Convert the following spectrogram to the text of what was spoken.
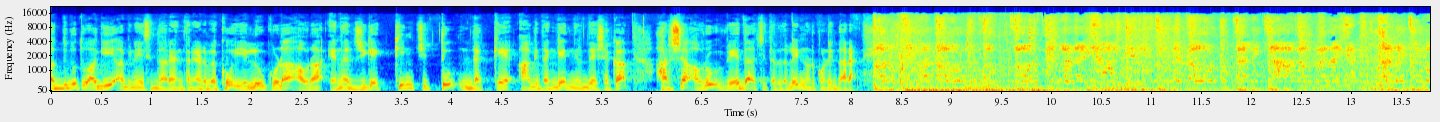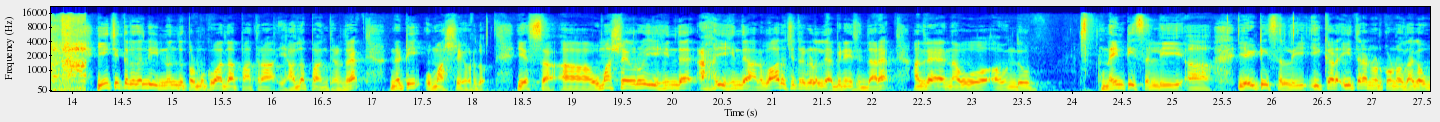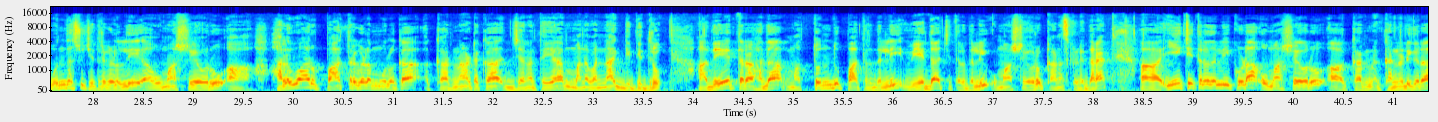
ಅದ್ಭುತವಾಗಿ ಅಭಿನಯಿಸಿದ್ದಾರೆ ಅಂತಲೇ ಹೇಳಬೇಕು. ಎಲ್ಲೂ ಕೂಡ ಅವರ ಎನರ್ಜಿಗೆ ಕಿಂಚಿತ್ತು ಧಕ್ಕೆ ಆಗಿದಂಗೆ ನಿರ್ದೇಶಕ ಹರ್ಷ ಅವರು ವೇದ ಚಿತ್ರದಲ್ಲಿ ನೋಡ್ಕೊಂಡಿದ್ದಾರೆ. ಈ ಚಿತ್ರದಲ್ಲಿ ಇನ್ನೊಂದು ಪ್ರಮುಖವಾದ ಪಾತ್ರ ಯಾವುದಪ್ಪ ಅಂತ ಹೇಳಿದ್ರೆ ನಟಿ ಉಮಾಶ್ರೀ ಅವ್ರದ್ದು. ಎಸ್ ಉಮಾಶ್ರೀ ಅವರು ಈ ಹಿಂದೆ ಈ ಹಿಂದೆ ಹಲವಾರು ಚಿತ್ರಗಳಲ್ಲಿ ಅಭಿನಯಿಸಿದ್ದಾರೆ. ಅಂದರೆ ನಾವು ಒಂದು ನೈಂಟೀಸಲ್ಲಿ ಏಯ್ಟೀಸಲ್ಲಿ ಈ ಕಡೆ, ಈ ಥರ ನೋಡ್ಕೊಂಡು ಹೋದಾಗ ಒಂದಷ್ಟು ಚಿತ್ರಗಳಲ್ಲಿ ಉಮಾಶ್ರೀ ಅವರು ಹಲವಾರು ಪಾತ್ರಗಳ ಮೂಲಕ ಕರ್ನಾಟಕ ಜನತೆಯ ಮನವನ್ನ ಗೆದ್ದಿದ್ರು. ಅದೇ ತರಹದ ಮತ್ತೊಂದು ಪಾತ್ರದಲ್ಲಿ, ವೇದಾ ಚಿತ್ರದಲ್ಲಿ ಉಮಾಶ್ರೀ ಅವರು ಕಾಣಿಸ್ಕೊಂಡಿದ್ದಾರೆ. ಈ ಚಿತ್ರದಲ್ಲಿ ಕೂಡ ಉಮಾಶ್ರೀ ಅವರು ಕನ್ನಡಿಗರ,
